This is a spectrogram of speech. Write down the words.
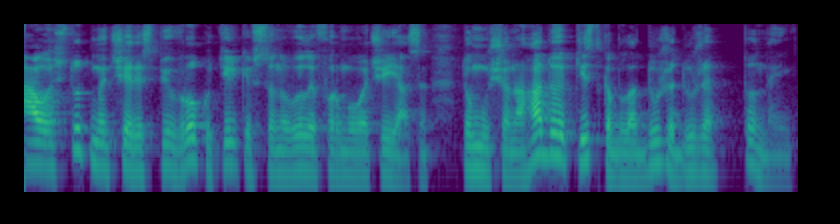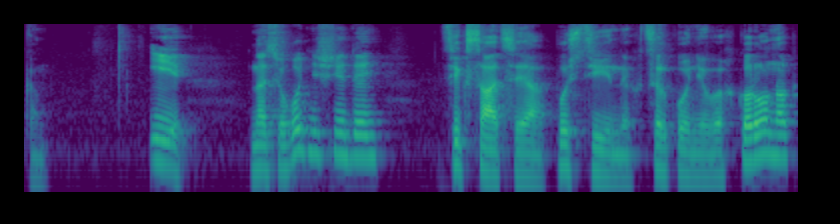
А ось тут ми через півроку тільки встановили формувачі ясен. Тому що, нагадую, кістка була дуже-дуже тоненька. І на сьогоднішній день фіксація постійних цирконієвих коронок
